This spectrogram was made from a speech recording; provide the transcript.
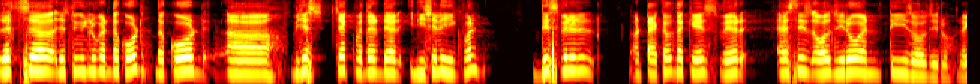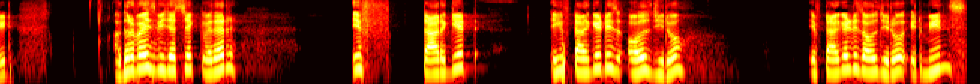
let's uh, just look at the code. The code uh, we just check whether they are initially equal. This will uh, tackle the case where s is all zero and t is all zero right? Otherwise we just check whether if target if target is all zero if target is all zero it means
